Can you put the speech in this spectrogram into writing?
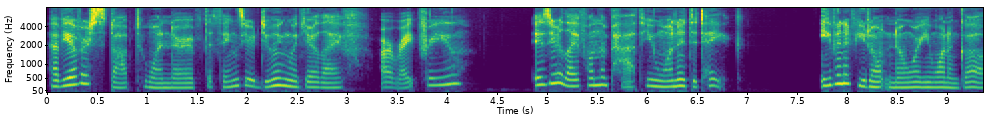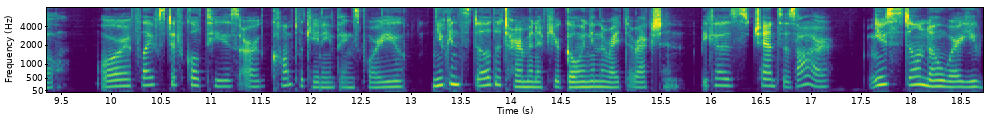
Have you ever stopped to wonder if the things you're doing with your life are right for you? Is your life on the path you wanted to take? Even if you don't know where you wanna go, or if life's difficulties are complicating things for you, you can still determine if you're going in the right direction because chances are you still know where you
